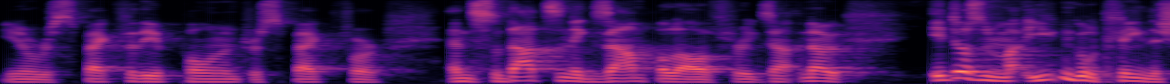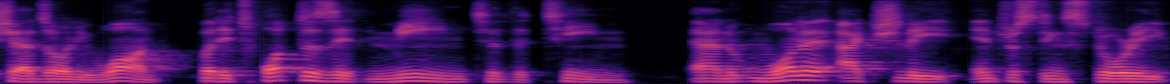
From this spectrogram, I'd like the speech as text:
you know respect for the opponent respect for and so that's an example of for example now it doesn't matter you can go clean the sheds all you want but it's what does it mean to the team? And one actually interesting story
